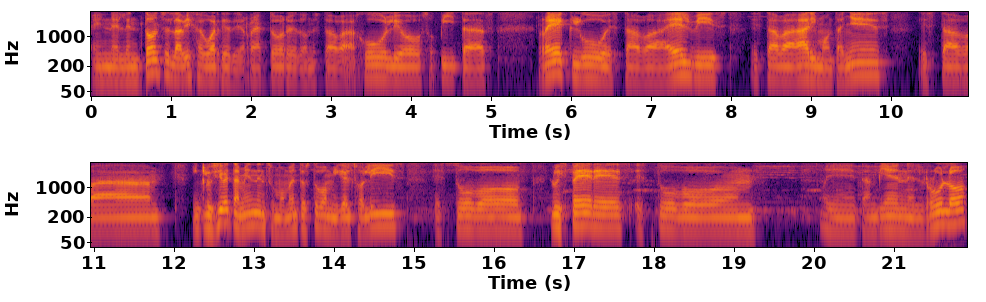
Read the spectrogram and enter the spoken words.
en el entonces la vieja guardia de reactores donde estaba Julio, Sopitas, Reclu, estaba Elvis, estaba Ari Montañez, estaba inclusive también en su momento estuvo Miguel Solís, estuvo Luis Pérez, estuvo eh, también el Rulo,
